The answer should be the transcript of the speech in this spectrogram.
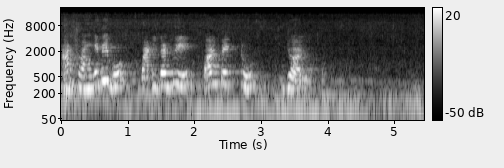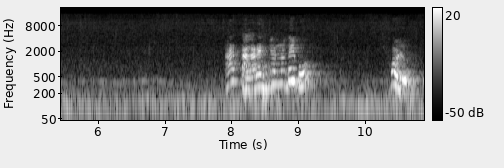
আর সঙ্গে দেব বাটিটা ধুয়ে অল্প একটু জল। আর কালারের জন্য দেব হলুদ।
